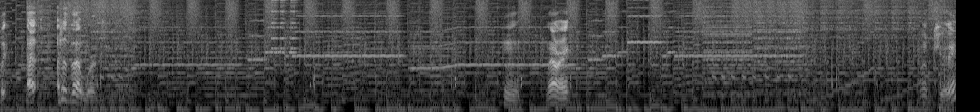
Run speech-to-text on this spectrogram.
Like, uh, how does that work? Hmm. Alright. Okay.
